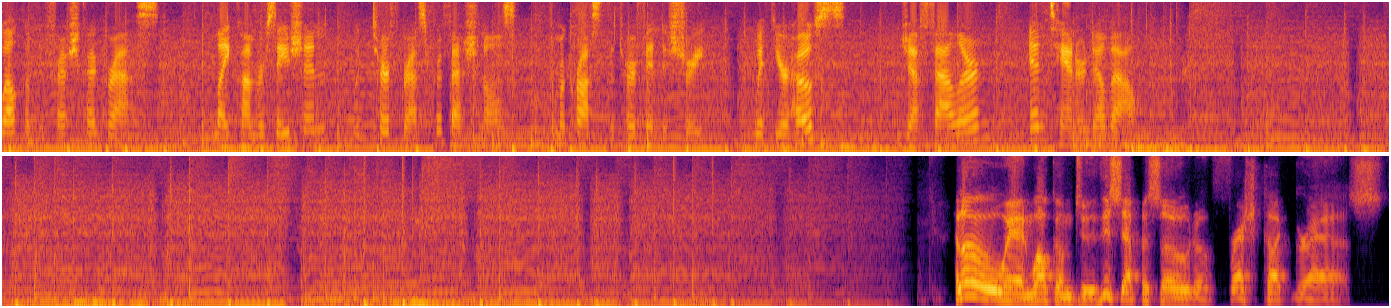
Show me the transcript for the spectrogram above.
Welcome to Fresh Cut Grass, light conversation with turf grass professionals from across the turf industry, with your hosts, Jeff Fowler and Tanner Delval. Hello, and welcome to this episode of Fresh Cut Grass.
